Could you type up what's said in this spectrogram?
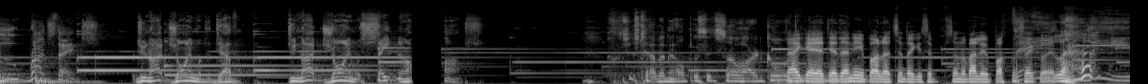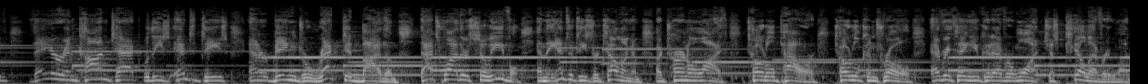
who runs things? Do not join with the devil. Do not join with Satan and all pumps. Just heaven help us, it's so hardcore. Tämä äijä tietää niin paljon, että sen takia se on välillä pakko sekoilla. In contact with these entities and are being directed by them. That's why they're so evil. And the entities are telling them eternal life, total power, total control, everything you could ever want. Just kill everyone.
